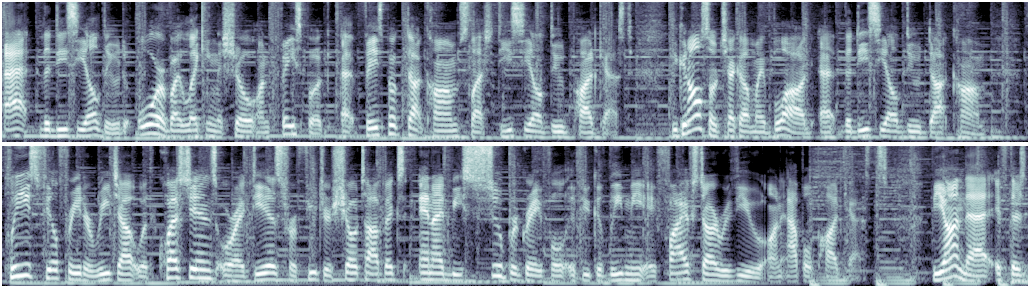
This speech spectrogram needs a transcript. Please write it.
at the DCL Dude, or by liking the show on Facebook at facebook.com slash DCL Dude Podcast. You can also check out my blog at thedcldude.com. Please feel free to reach out with questions or ideas for future show topics, and I'd be super grateful if you could leave me a five star review on Apple Podcasts. Beyond that, if there's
